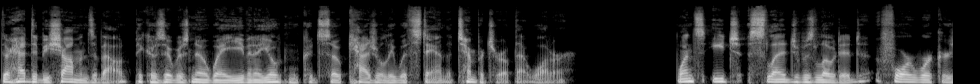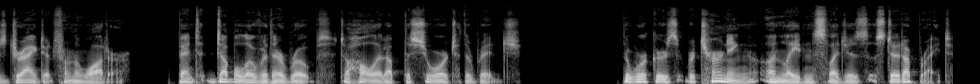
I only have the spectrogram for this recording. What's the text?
There had to be shamans about because there was no way even a Jotun could so casually withstand the temperature of that water. Once each sledge was loaded, four workers dragged it from the water, bent double over their ropes to haul it up the shore to the ridge. The workers returning unladen sledges stood upright,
